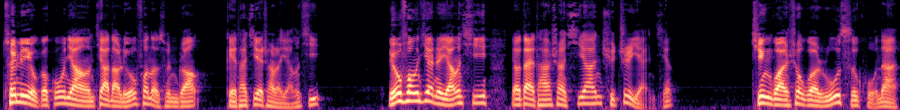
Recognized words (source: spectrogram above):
村里有个姑娘嫁到刘峰的村庄，给他介绍了杨希。刘峰见着杨希，要带他上西安去治眼睛。尽管受过如此苦难，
